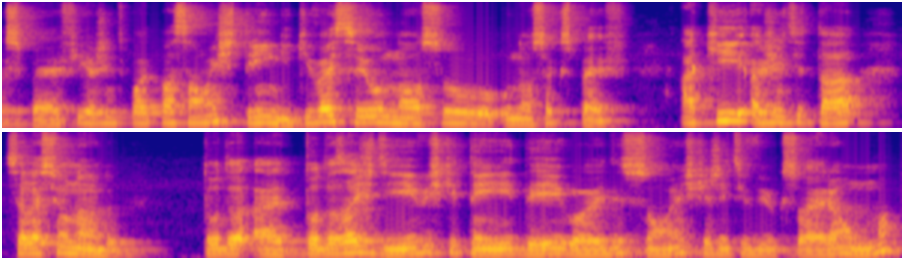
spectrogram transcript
XPath e a gente pode passar uma string, que vai ser o nosso, o nosso XPath. Aqui a gente está selecionando toda, é, todas as divs que tem id igual a edições, que a gente viu que só era uma,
